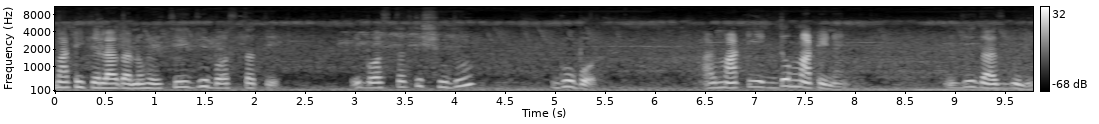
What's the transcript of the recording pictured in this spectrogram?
মাটিতে লাগানো হয়েছে এই যে বস্তাতে। এই বস্তাতে শুধু গোবর, আর মাটি একদম মাটি নেই। এই যে গাছগুলি।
